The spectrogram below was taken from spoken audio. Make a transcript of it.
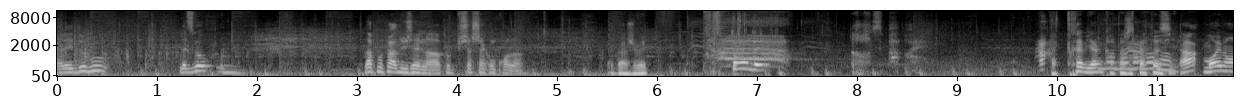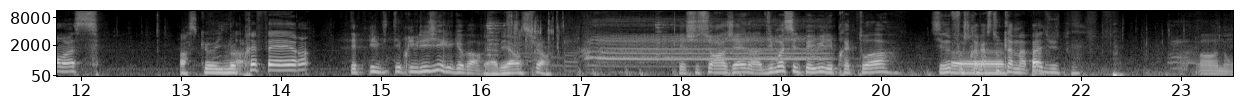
Allez, debout. Let's go. Là, faut faire du gène, là. Faut plus chercher à comprendre, là. Eh ben je vais tomber. Très bien, Quentin, j'espère toi aussi. Ah, moi il me ramasse. Parce qu'il me Ah. préfère. T'es pri- t'es privilégié quelque part. Bah, bien sûr. Ok, je suis sur un gène. Dis-moi si le PU il est près de toi. Sinon, il faut que je traverse Euh, toute la map. Pas hein. du tout. Oh non.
